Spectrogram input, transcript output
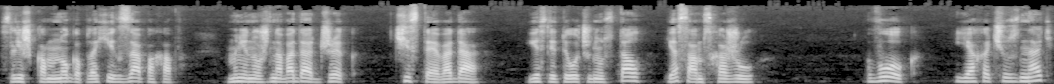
«Слишком много плохих запахов. Мне нужна вода, Джек. Чистая вода. Если ты очень устал, я сам схожу». «Волк, я хочу знать,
